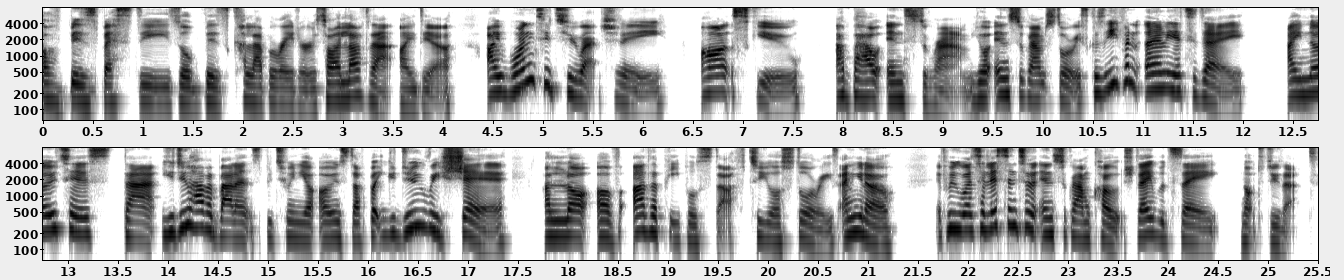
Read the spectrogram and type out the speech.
of biz besties or biz collaborators. So I love that idea. I wanted to actually ask you about Instagram, your Instagram stories. Because even earlier today, I noticed that you do have a balance between your own stuff, but you do reshare a lot of other people's stuff to your stories. And, you know, if we were to listen to the Instagram coach, they would say not to do that.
